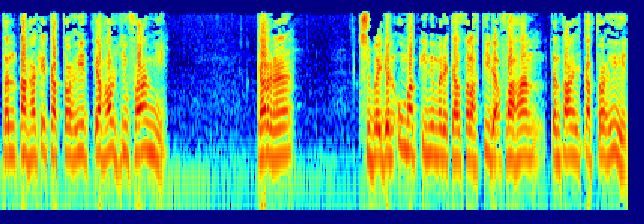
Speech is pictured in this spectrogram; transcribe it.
tentang hakikat tauhid yang harus difahami. Karena sebagian umat ini mereka telah tidak faham tentang hakikat tauhid.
